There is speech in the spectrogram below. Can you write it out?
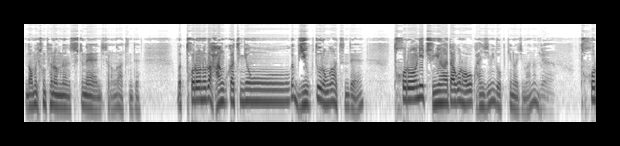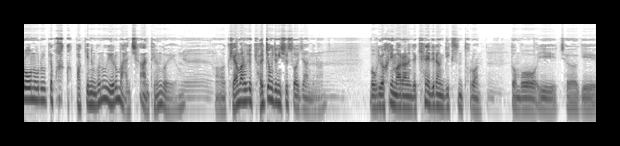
너무 형편없는 수준의 저런 것 같은데 뭐 토론으로 한국 같은 경우가 미국도 그런 것 같은데 토론이 중요하다고는 하고 관심이 높긴 하지만은 예. 토론으로 이렇게 확, 확 바뀌는 건 의외로 많지가 않다는 거예요. 예. 어, 그야말로 좀 결정적인 실수하지 않는 한. 음. 뭐 우리가 흔히 말하는 이제 케네디랑 닉슨 토론 음. 또뭐 이 저기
